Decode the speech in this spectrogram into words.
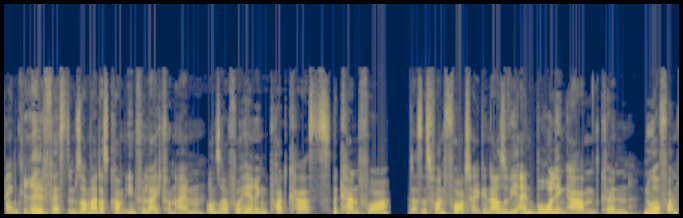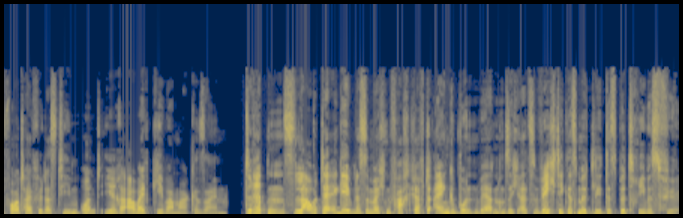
ein Grillfest im Sommer. Das kommt Ihnen vielleicht von einem unserer vorherigen Podcasts bekannt vor. Das ist von Vorteil. Genauso wie ein Bowlingabend können nur von Vorteil für das Team und Ihre Arbeitgebermarke sein. Drittens, laut der Ergebnisse möchten Fachkräfte eingebunden werden und sich als wichtiges Mitglied des Betriebes fühlen.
